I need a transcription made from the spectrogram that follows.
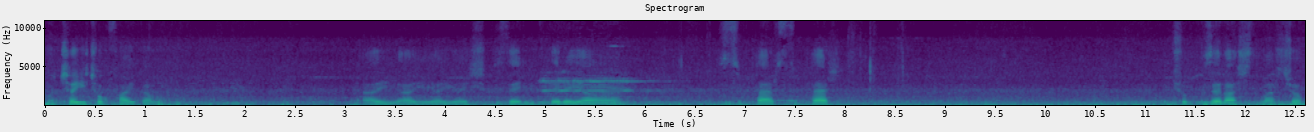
Ama çayı çok faydalı. Ay ay ay ay şu güzelliklere ya. Süper süper. Çok güzel açtılar çok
